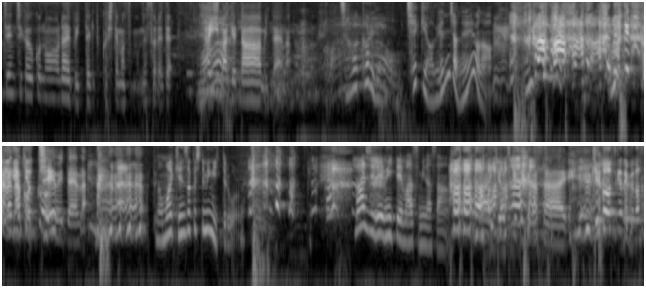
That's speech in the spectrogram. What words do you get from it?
全然違うこのライブ行ったりとかしてますもんねそれで。はい負けたみたいな。めっちゃわかるよ。チェキあげんじゃねえよな。見てっからなこっちみたいな。名前検索して見に行ってるからねマジで見てます皆さん。はい気をつけてください。気をつけてくださ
